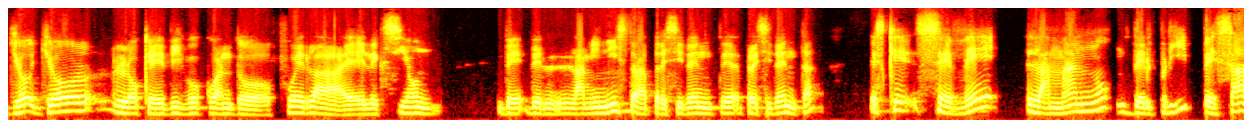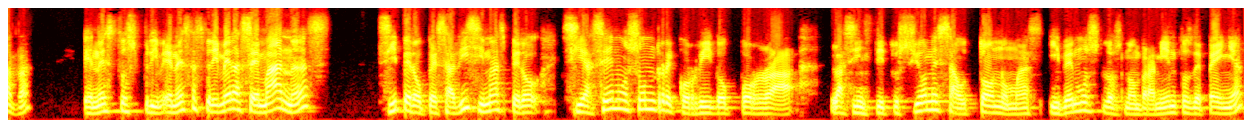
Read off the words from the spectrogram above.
yo, yo lo que digo cuando fue la elección de, de la ministra presidente, presidenta, es que se ve la mano del PRI pesada en, estos, en estas primeras semanas, sí, pero pesadísimas, pero si hacemos un recorrido por la- las instituciones autónomas y vemos los nombramientos de Peña,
